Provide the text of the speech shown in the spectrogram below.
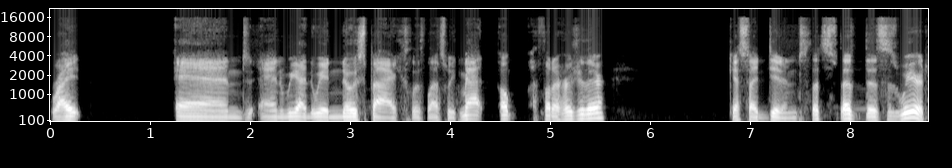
right? And and we had we had no SPACs last week. Matt, oh, I thought I heard you there. Guess I didn't. That's that. This is weird.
